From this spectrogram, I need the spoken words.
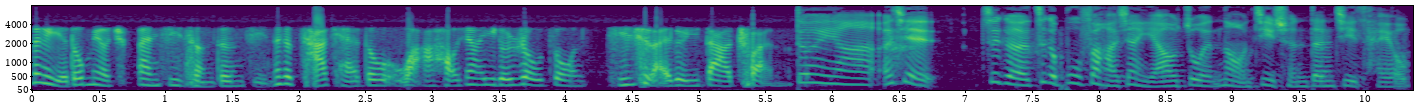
那个也都没有去办继承登记，那个查起来都哇，好像一个肉粽提起来就一大串。对呀、啊，而且这个这个部分好像也要做那种继承登记才有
